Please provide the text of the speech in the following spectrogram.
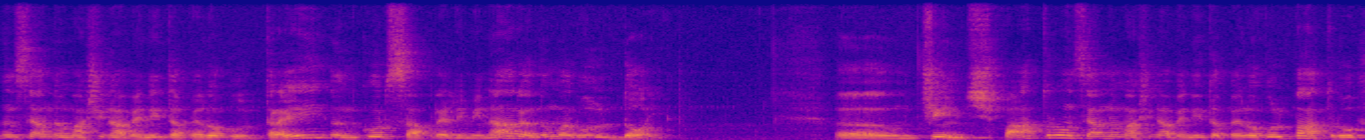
înseamnă mașina venită pe locul 3 în cursa preliminară numărul 2. 5-4 înseamnă mașina venită pe locul 4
